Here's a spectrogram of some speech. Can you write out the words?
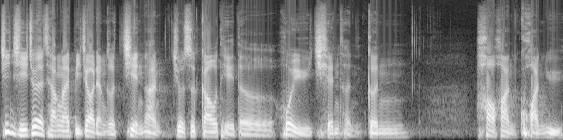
近期最常来比较两个建案，就是高铁的惠宇千恒跟。浩瀚宽裕。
